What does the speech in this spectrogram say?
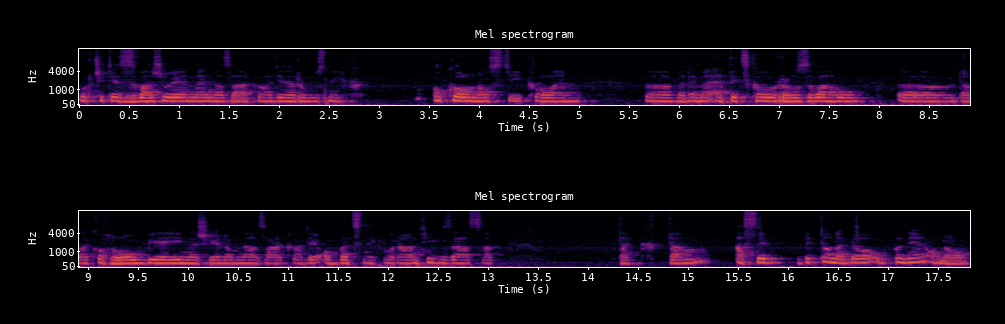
určitě zvažujeme na základě různých okolností kolem, eh, vedeme etickou rozvahu eh, daleko hlouběji, než jenom na základě obecných morálních zásad, tak tam asi by to nebylo úplně ono,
